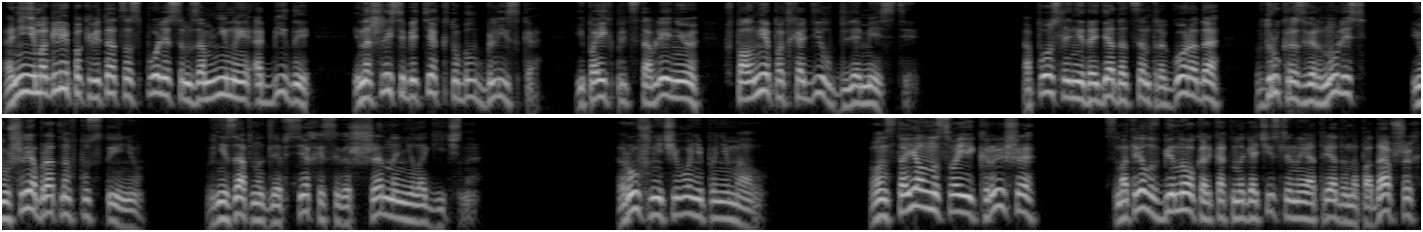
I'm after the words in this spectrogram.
Они не могли поквитаться с Полисом за мнимые обиды и нашли себе тех, кто был близко, и, по их представлению, вполне подходил для мести. А после, не дойдя до центра города, вдруг развернулись и ушли обратно в пустыню. Внезапно для всех и совершенно нелогично. Руф ничего не понимал. Он стоял на своей крыше, смотрел в бинокль, как многочисленные отряды нападавших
